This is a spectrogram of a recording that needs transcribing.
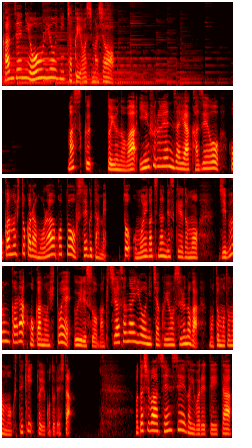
完全に覆うように着用しましょうマスクというのはインフルエンザや風邪を他の人からもらうことを防ぐためと思いがちなんですけれども自分から他の人へウイルスをまき散らさないように着用するのが元々の目的ということでした。私は先生が言われていた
